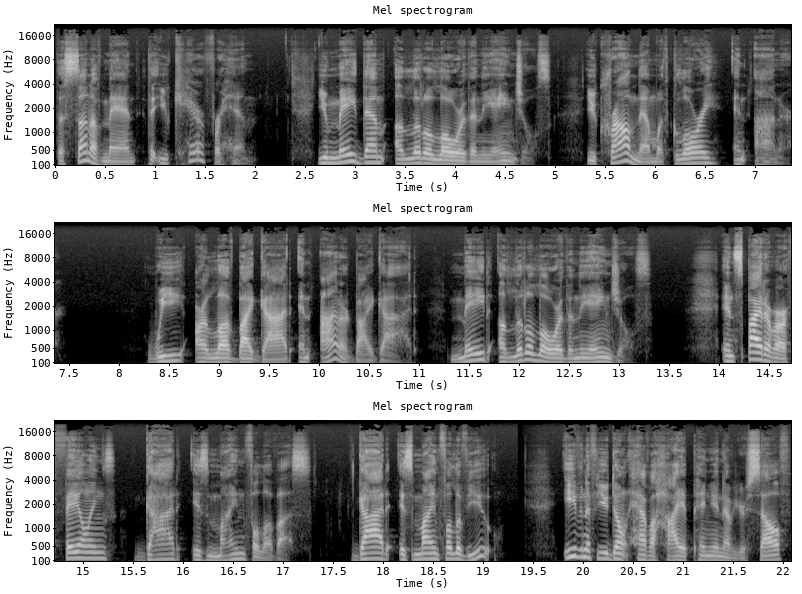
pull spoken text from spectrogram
The Son of Man that you care for him? You made them a little lower than the angels. You crowned them with glory and honor. We are loved by God and honored by God, made a little lower than the angels. In spite of our failings, God is mindful of us. God is mindful of you. Even if you don't have a high opinion of yourself,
